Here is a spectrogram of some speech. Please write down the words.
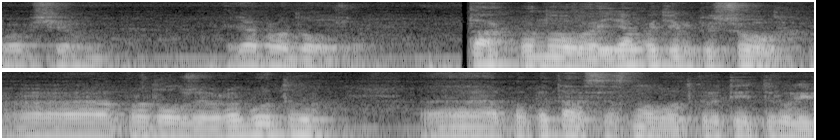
В общем, я продовжу. Так, панове, я потім пішов, е, продовжив роботу. Е, Попитався знову відкрутити другий,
